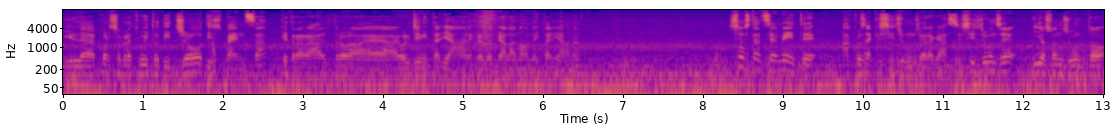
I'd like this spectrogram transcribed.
il corso gratuito di Joe Dispensa, che tra l'altro ha origini italiane, credo che ha la nonna italiana. Sostanzialmente a cos'è che si giunge ragazzi? Si giunge, io sono giunto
